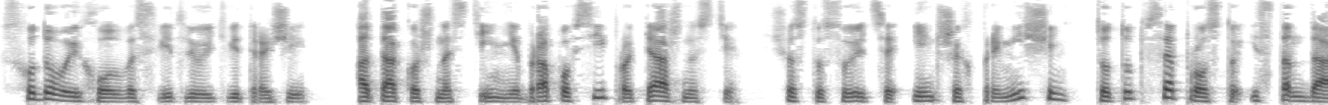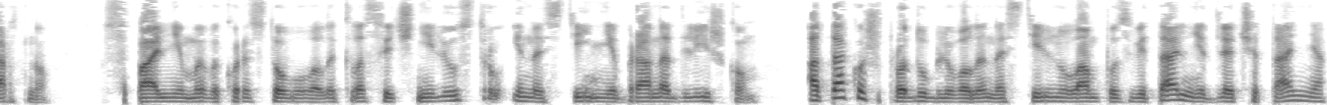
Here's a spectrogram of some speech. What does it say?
сходовий хол висвітлюють вітражі, а також настінні бра по всій протяжності. Що стосується інших приміщень, то тут все просто і стандартно. В спальні ми використовували класичні люстру і настінні бра над ліжком, а також продублювали настільну лампу з вітальні для читання,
